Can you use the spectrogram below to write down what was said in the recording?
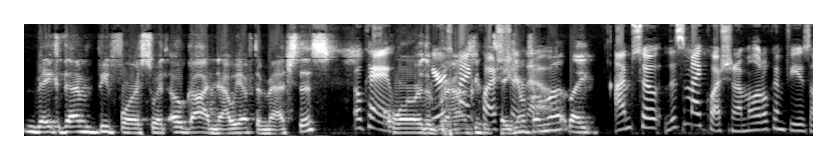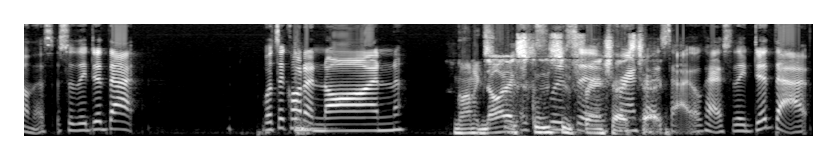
make them be forced with, oh god, now we have to match this, okay. or the here's my Browns going to take question. him from though. it. Like, I'm so. This is my question. I'm a little confused on this. So they did that. What's it called? A non Non-exclusive. non-exclusive franchise, tag. tag. Okay, so they did that.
